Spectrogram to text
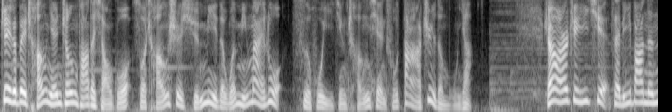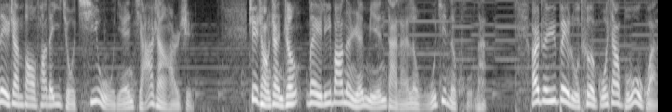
这个被常年征伐的小国所尝试寻觅的文明脉络，似乎已经呈现出大致的模样。然而，这一切在黎巴嫩内战爆发的一九七五年戛然而止。这场战争为黎巴嫩人民带来了无尽的苦难，而对于贝鲁特国家博物馆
